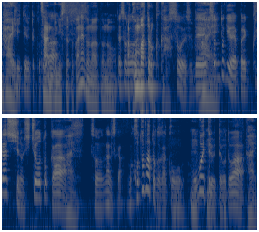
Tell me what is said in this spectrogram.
はい。聞いてるってことサは、ンディニスタとかねその後のでそのあコンバットロックか。そうです。で、はい。その時はやっぱりクラッシュの主張とか、はい。そのなんですかまあ言葉とかがこううん覚えてるってことは、はい、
